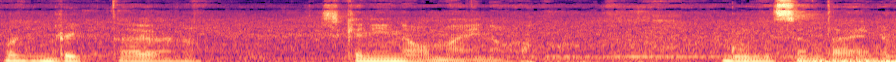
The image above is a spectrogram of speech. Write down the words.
Mag-break tayo, ano. Kasi kanina kumain ako. Gumisan tayo, no.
